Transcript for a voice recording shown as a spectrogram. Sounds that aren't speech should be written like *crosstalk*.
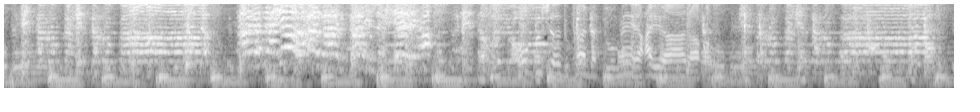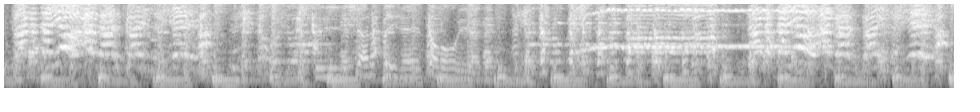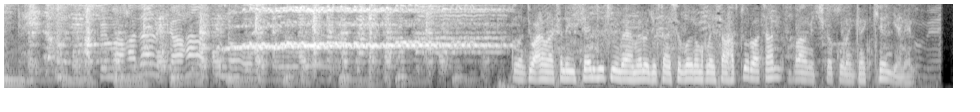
kulanti waxaana wanaagsan dhegeystayaal idinkiin baa meelo joogtaan si badan oo maqlaysaan waxaad ku dhawaataan barnaamijka kulanka k n n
